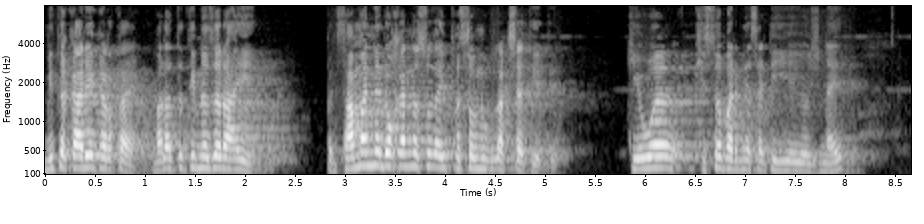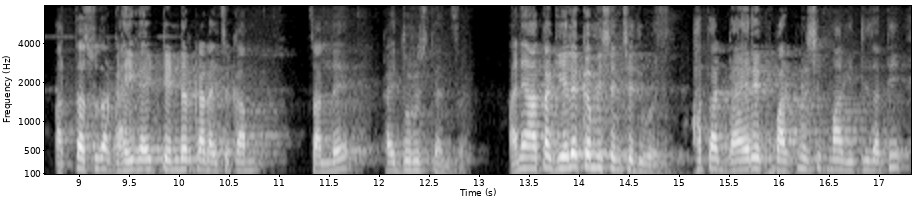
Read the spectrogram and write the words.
मी तर कार्यकर्ता आहे मला तर ती नजर आहे. पण सामान्य लोकांना सुद्धा ही फसवणूक लक्षात येते. केवळ खिसं भरण्यासाठी ही योजना आहेत. आत्तासुद्धा घाईघाई टेंडर काढायचं काम चाललं आहे काही दुरुस्त्यांचं. आणि आता गेले कमिशनचे दिवस. आता डायरेक्ट पार्टनरशिप मागितली जाते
